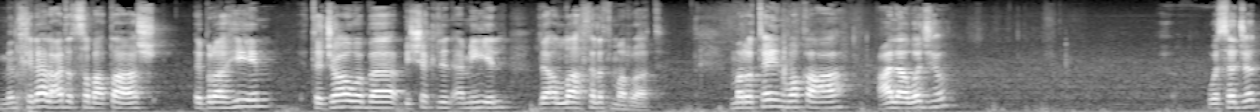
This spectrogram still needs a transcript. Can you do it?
من خلال عدد 17 إبراهيم تجاوب بشكل أميل لله ثلاث مرات. مرتين وقع على وجهه وسجد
